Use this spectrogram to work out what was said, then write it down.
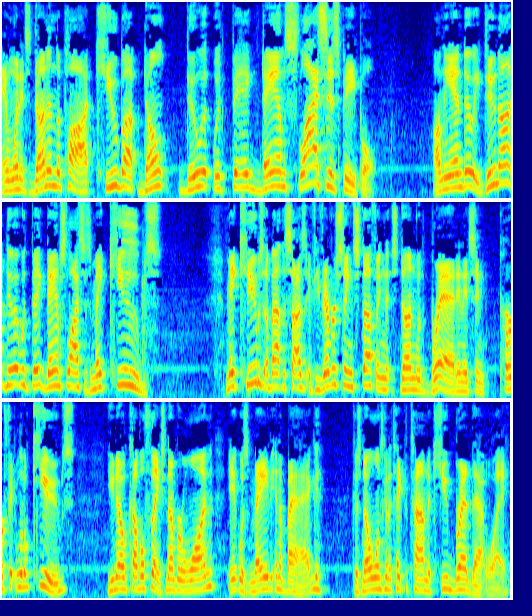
And when it's done in the pot, cube up. Don't do it with big damn slices, people. On the andouille, do not do it with big damn slices. Make cubes. Make cubes about the size. If you've ever seen stuffing that's done with bread and it's in perfect little cubes, you know a couple things. Number one, it was made in a bag because no one's going to take the time to cube bread that way.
